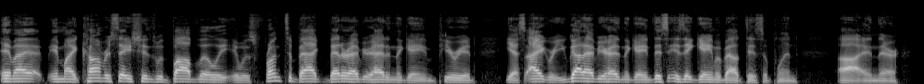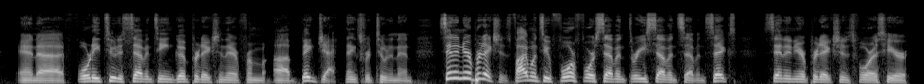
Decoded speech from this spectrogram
in my in my conversations with Bob Lilly, it was front to back. Better have your head in the game. Period. Yes, I agree. You got to have your head in the game. This is a game about discipline uh, in there. And uh, 42 to 17, good prediction there from uh, Big Jack. Thanks for tuning in. Send in your predictions 512 447 3776. Send in your predictions for us here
